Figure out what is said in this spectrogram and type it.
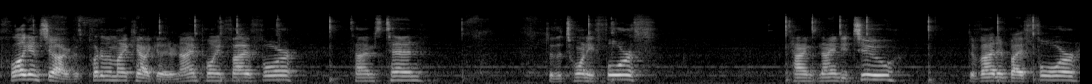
plug and chug. Just put them in my calculator. 9.54 times 10 to the 24th times 92 divided by 4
